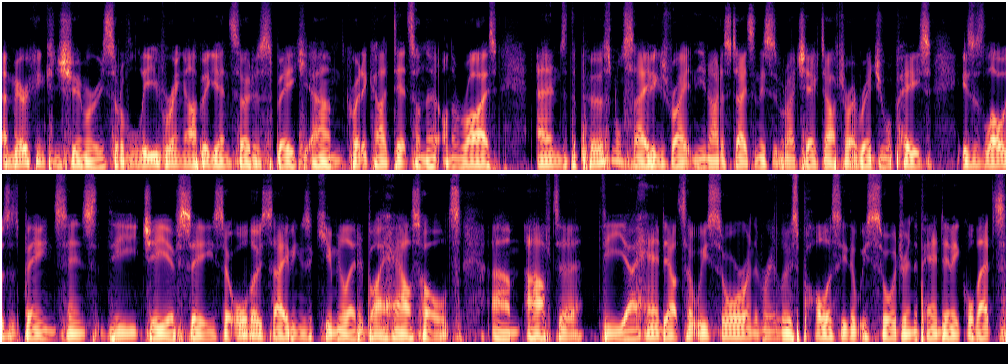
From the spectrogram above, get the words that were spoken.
American consumer is sort of levering up again, so to speak. Um, credit card debts on the on the rise, and the personal savings rate in the United States, and this is what I checked after I read your piece, is as low as it's been since the GFC. So all those savings accumulated by households um, after the uh, handouts that we saw and the very loose policy that we saw during the pandemic, well, that's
